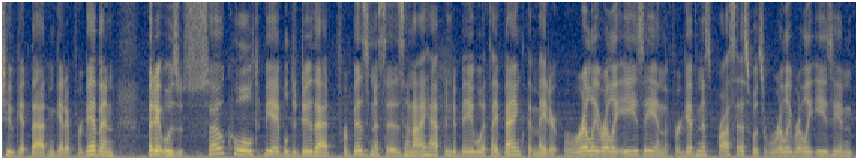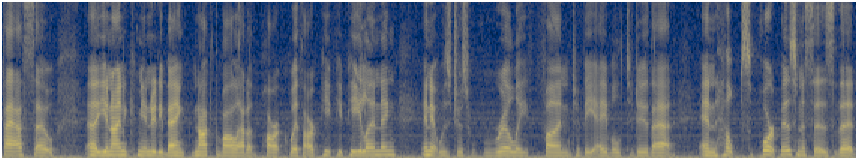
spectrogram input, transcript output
to get that and get it forgiven. But it was so cool to be able to do that for businesses. And I happened to be with a bank that made it really, really easy, and the forgiveness process was really, really easy and fast. So, uh, United Community Bank knocked the ball out of the park with our PPP lending, and it was just really fun to be able to do that and help support businesses that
